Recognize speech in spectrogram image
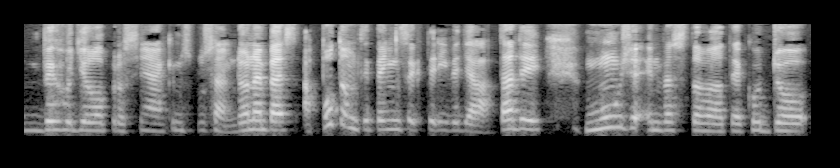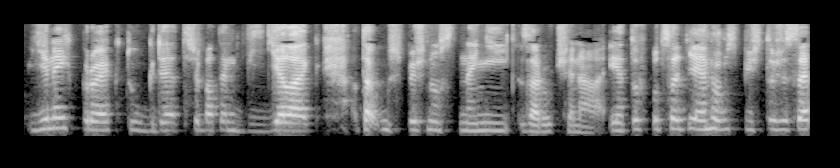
vyhodilo prostě nějakým způsobem do nebes a potom ty peníze, které vydělá tady, může investovat jako do jiných projektů, kde třeba ten výdělek a ta úspěšnost není zaručená. Je to v podstatě jenom spíš to, že se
